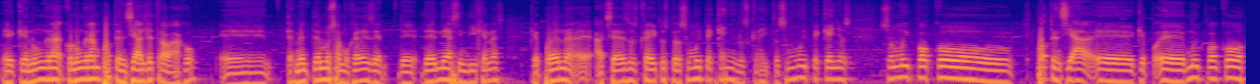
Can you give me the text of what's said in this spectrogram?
eh, que con un gran potencial de trabajo. Eh, también tenemos a mujeres de, de, etnias indígenas que pueden eh, acceder a esos créditos, pero son muy pequeños los créditos, son muy pequeños, son muy poco potencial, que muy poco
